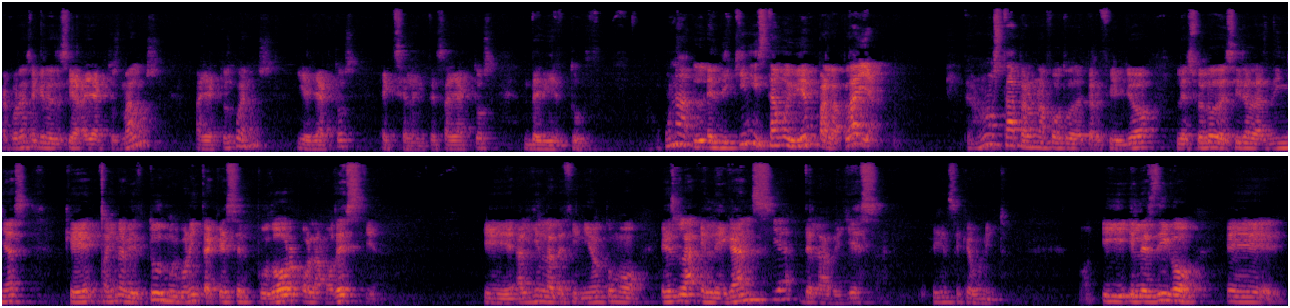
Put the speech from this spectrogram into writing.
Acuérdense que les decía, hay actos malos, hay actos buenos y hay actos excelentes, hay actos de virtud. El bikini está muy bien para la playa, pero no está para una foto de perfil. Yo les suelo decir a las niñas que hay una virtud muy bonita que es el pudor o la modestia alguien la definió como es la elegancia de la belleza. Fíjense qué bonito. Y, les digo, eh,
